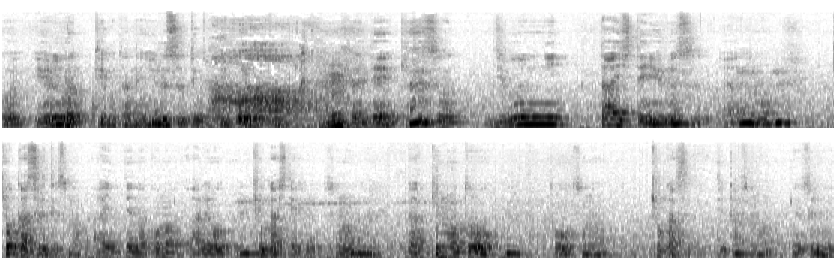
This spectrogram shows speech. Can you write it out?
僕緩むっていうことはね許すっていうこととイコールだあと思う。それで結局その自分に対して許すあの許可するっていうかその相手のこのあれを許可してあげる。その楽器の音をとその許可するっていうかその要するに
